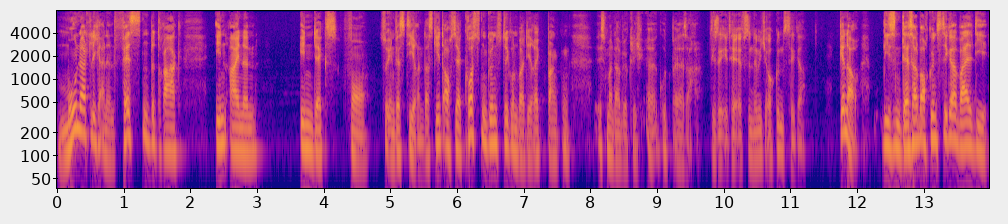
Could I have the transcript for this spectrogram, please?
Monatlich einen festen Betrag in einen Indexfonds zu investieren. Das geht auch sehr kostengünstig und bei Direktbanken ist man da wirklich äh, gut bei der Sache. Diese ETFs sind nämlich auch günstiger. Genau. Die sind deshalb auch günstiger, weil die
